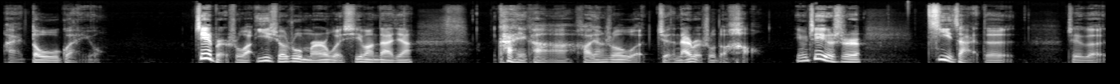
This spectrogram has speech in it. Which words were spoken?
哎，都管用。这本书啊，医学入门，我希望大家看一看啊。好像说，我觉得哪本书都好，因为这个是记载的这个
